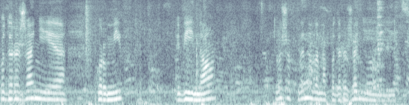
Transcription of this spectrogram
подорожання кормів, війна. Теж вплинула на подорожання яєць.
